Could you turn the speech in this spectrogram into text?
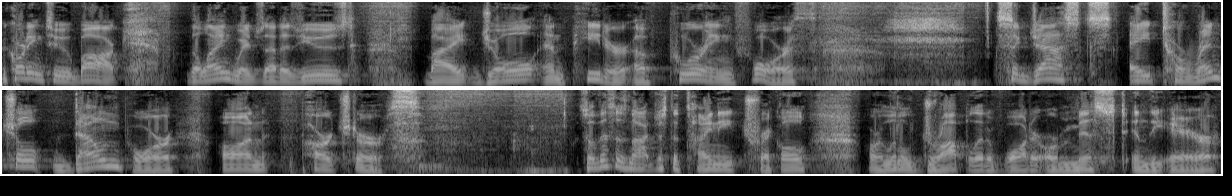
According to Bock, the language that is used by Joel and Peter of pouring forth suggests a torrential downpour on parched earth. So, this is not just a tiny trickle or a little droplet of water or mist in the air.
